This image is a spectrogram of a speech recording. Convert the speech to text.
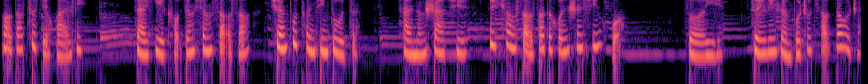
抱到自己怀里，再一口将香嫂嫂全部吞进肚子，才能杀去对呛嫂嫂的浑身心火。所以，嘴里忍不住挑逗着：“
